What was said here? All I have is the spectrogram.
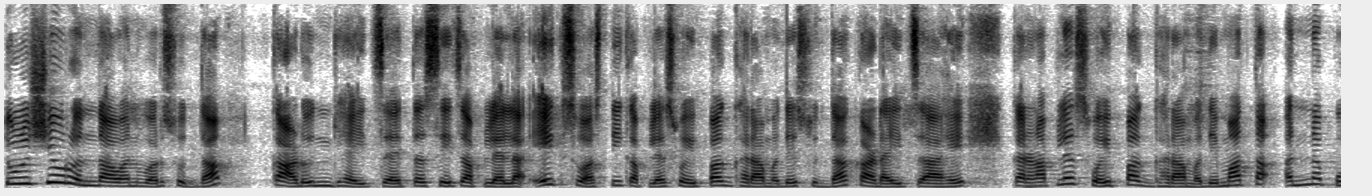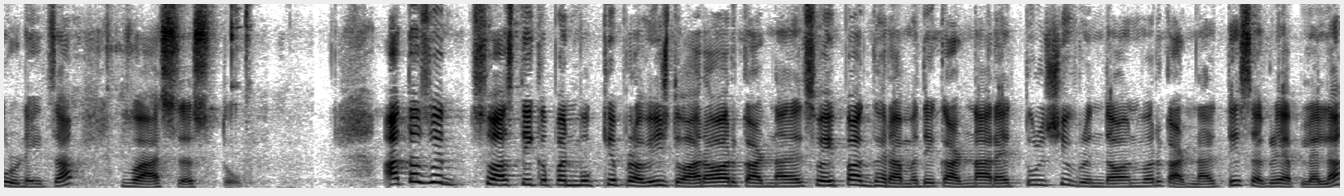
तुळशी वृंदावनवर सुद्धा काढून घ्यायचं आहे. तसेच आपल्याला एक स्वास्तिक आपल्या स्वयंपाकघरामध्ये सुद्धा काढायचं आहे. कारण आपल्या स्वयंपाकघरामध्ये माता अन्नपूर्णेचा वास असतो. आता जो स्वास्तिक आपण मुख्य प्रवेशद्वारावर काढणार आहे स्वयंपाकघरामध्ये काढणार आहे तुळशी वृंदावनवर काढणार ते सगळे आपल्याला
